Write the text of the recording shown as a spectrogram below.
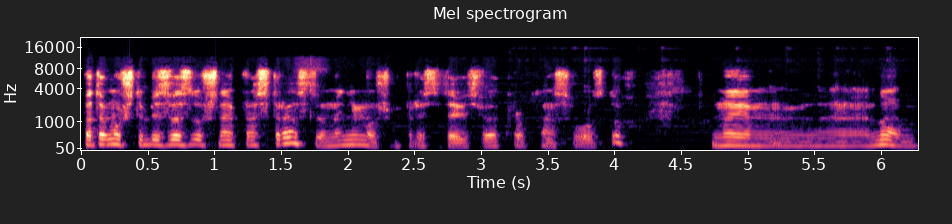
Потому что безвоздушное пространство мы не можем представить вокруг нас воздух. Мы, ну,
